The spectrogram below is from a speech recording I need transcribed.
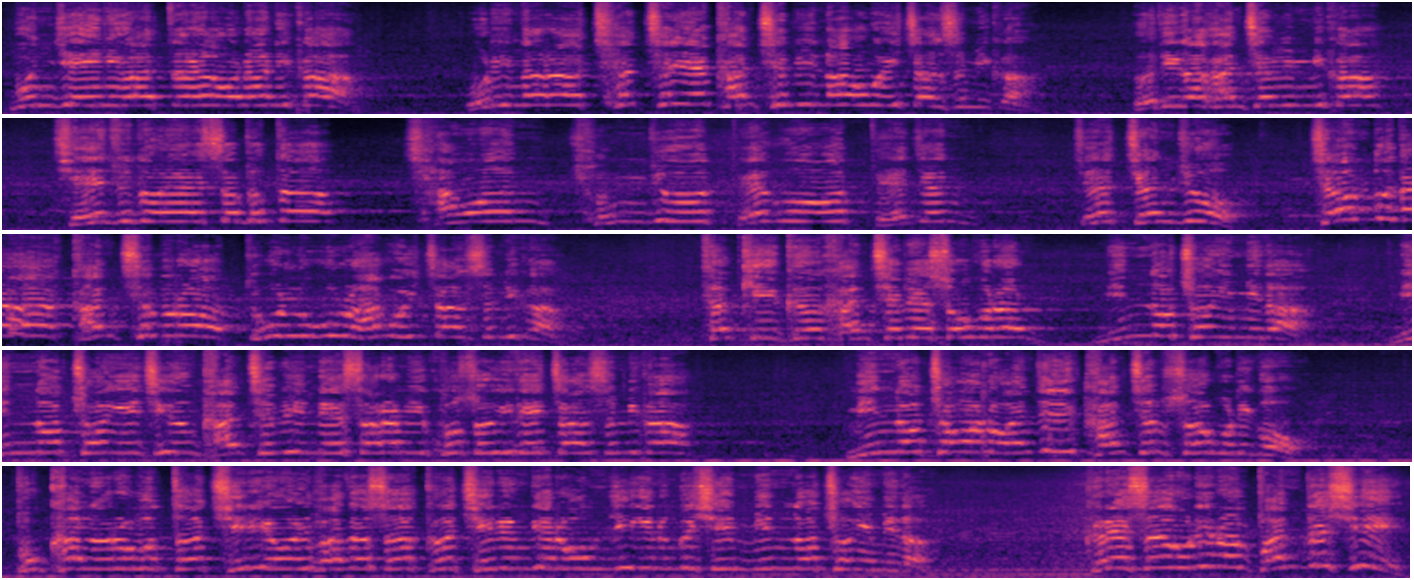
문재인이가 떠나오나니까 우리나라 최초의 간첩이 나오고 있지 않습니까? 어디가 간첩입니까? 제주도에서부터 창원, 충주, 대구, 대전, 저 전주 전부 다 간첩으로 두글두글 하고 있지 않습니까? 특히 그 간첩의 속으로는 민노총입니다. 민노총이 지금 간첩이 네 사람이 구속이 됐지 않습니까? 민노총은 완전히 간첩 소굴이고 북한으로부터 지령을 받아서 그 지령대로 움직이는 것이 민노총입니다. 그래서 우리는 반드시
